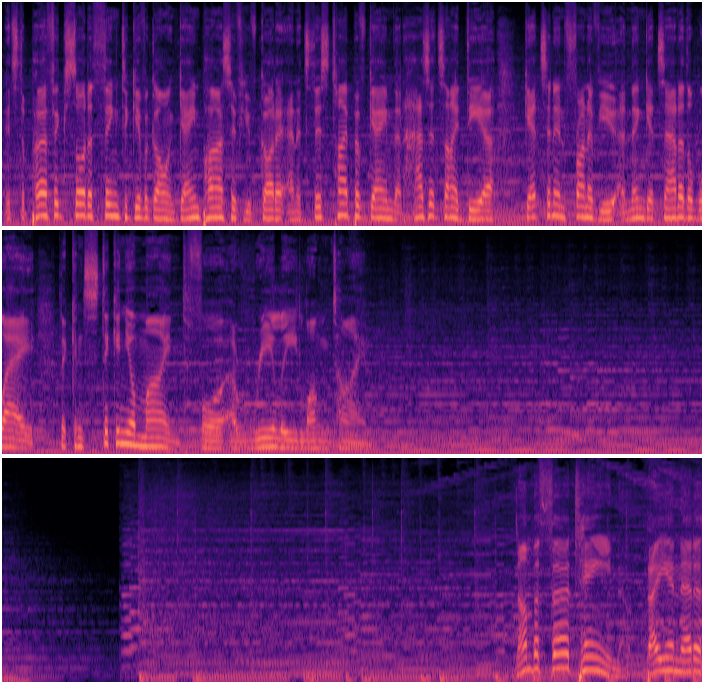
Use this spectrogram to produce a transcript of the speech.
It's the perfect sort of thing to give a go on Game Pass if you've got it, and it's this type of game that has its idea, gets it in front of you, and then gets out of the way that can stick in your mind for a really long time. Number 13, Bayonetta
